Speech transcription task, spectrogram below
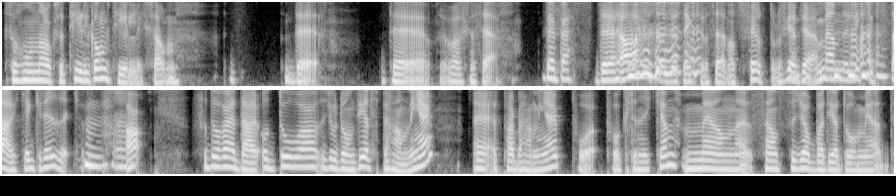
Så hon har också tillgång till liksom det, det vad ska man säga, Det är bäst. det, ja, precis, jag tänkte säga något fult, men det ska jag inte göra. Men riktigt starka grejer. man säga. Ja. Så då var jag där och då gjorde hon dels behandlingar, eh, ett par behandlingar på, på kliniken. Men sen så jobbade jag då med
